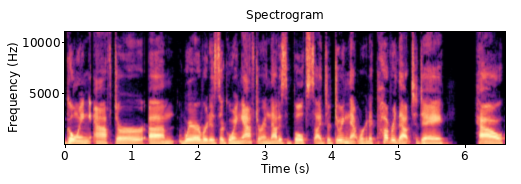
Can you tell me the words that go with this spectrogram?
going after um, wherever it is they're going after. And that is both sides are doing that. We're going to cover that today how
